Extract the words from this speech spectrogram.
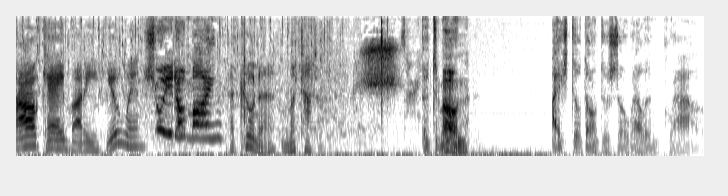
Ow. Okay, buddy, you win. Sure you don't mind? Hakuna Matata. Shh. Sorry. The Timon. I still don't do so well in crowds.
